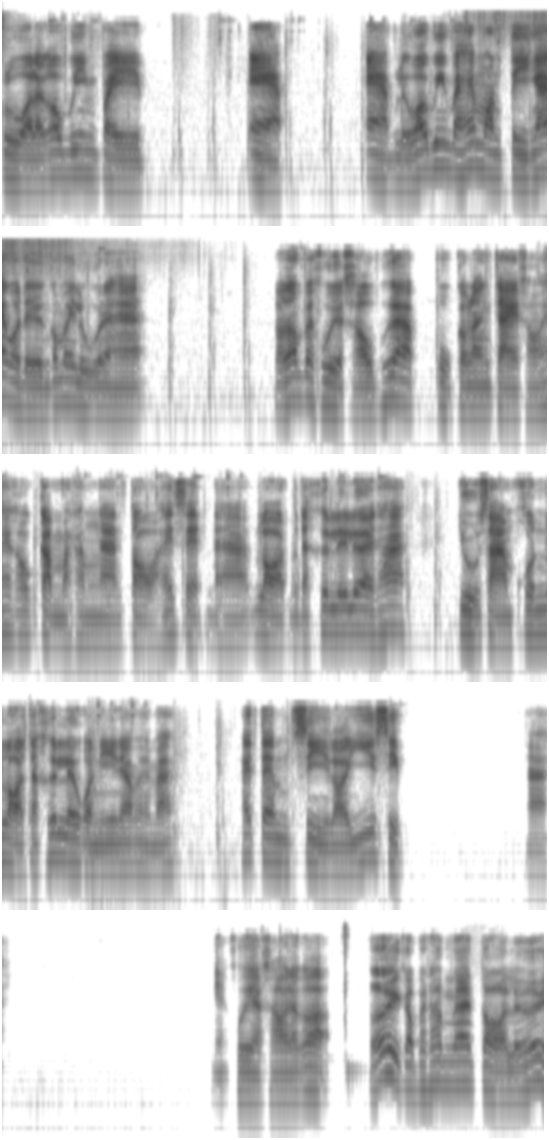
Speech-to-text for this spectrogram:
กลัวแล้วก็วิ่งไปแอบแอบหรือว่าวิ่งไปให้มอนตีง่ายกว่าเดิมก็ไม่รู้นะฮะ เราต้องไปคุยกับเขาเพื่อปลุกกำลังใจเขาให้เขากลับมาทำงานต่อให้เสร็จนะฮะ หลอดมันจะขึ้นเรื่อยๆ ถ้า อยู่3คนหลอดจะขึ้นเร็วกว่านี้นะเห็นไหมให้เต็ม420นะเนี่ยคุยกับเขาแล้วก็เฮ้ยกลับไปทำงานต่อเลย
